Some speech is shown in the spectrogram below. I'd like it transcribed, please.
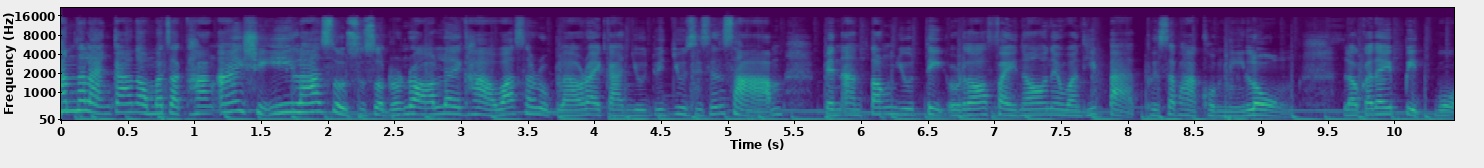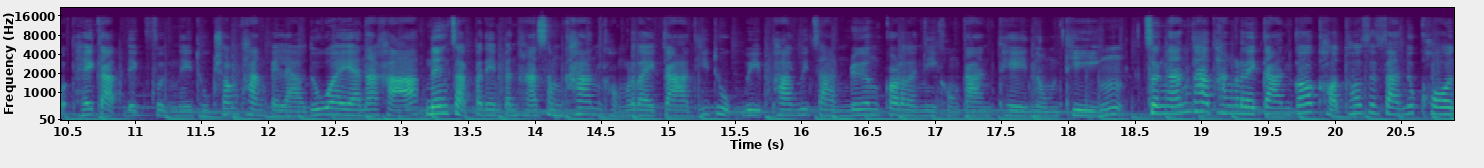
คำแถลงการออกมาจากทางไอชีอีล่าสุดสดๆร้อนๆเลยค่ะ ว่าสรุปแล้วรายการยูทวิทยูซีซั่น3เป็นอันต้องยุติรอบไฟนอลในวันที่ 8 พฤษภาคมนี้ลง แล้วก็ได้ปิดโหวตให้กับเด็กฝึกในทุกช่องทางไปแล้วด้วยนะคะ เนื่องจากประเด็นปัญหาสำคัญของรายการที่ถูกวิพากษ์วิจารณ์เรื่องกรณีของการเทนมทิ้ง จากนั้นค่ะทางรายการก็ขอโทษแฟนๆทุกคน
